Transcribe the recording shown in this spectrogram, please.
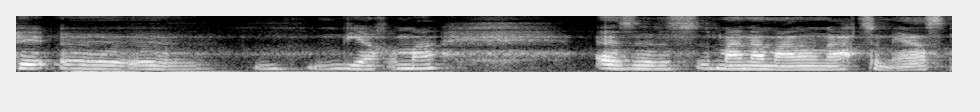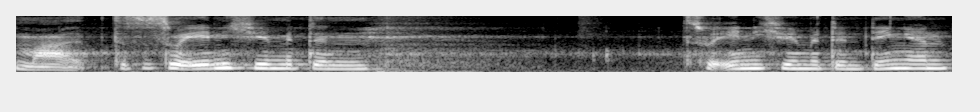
äh, wie auch immer. Also das ist meiner Meinung nach zum ersten Mal. Das ist so ähnlich wie mit den, so ähnlich wie mit den Dingen,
